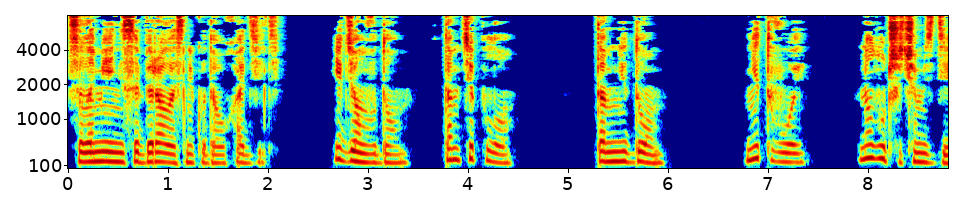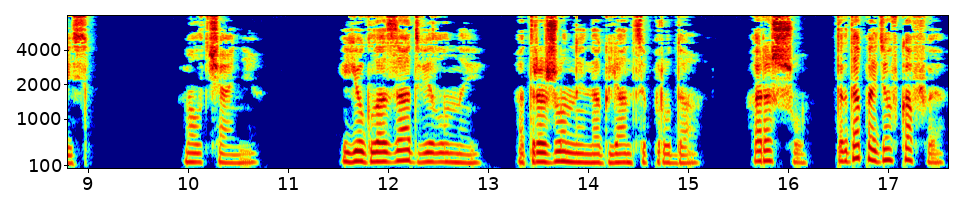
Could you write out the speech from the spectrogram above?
Соломея не собиралась никуда уходить. «Идем в дом, там тепло». Там не дом. Не твой, но лучше, чем здесь. Молчание. Ее глаза — две луны, отраженные на глянце пруда. Хорошо, тогда пойдем в кафе.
